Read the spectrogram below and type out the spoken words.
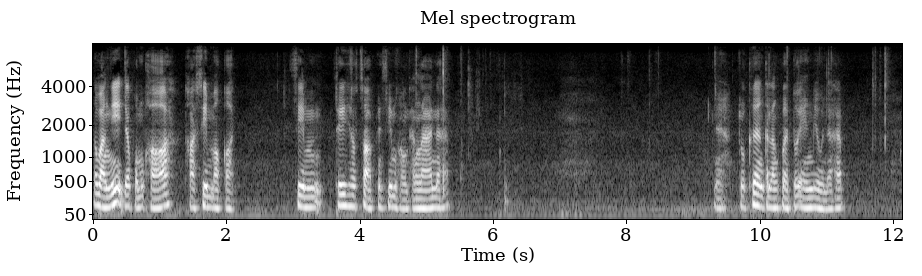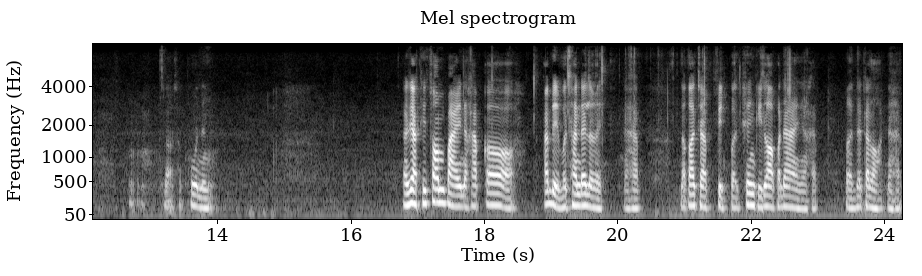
ระหว่างนี้เดี๋ยวผมขอถอดซิมออกก่อน ซิมที่ทดสอบเป็นซิมของทางร้านนะครับเนี่ยตัวเครื่องกำลังเปิดตัวเองอยู่นะครับรอสักครู่หนึ่งหลังจากที่ซ่อมไปนะครับ ก็อัปเดตเวอร์ชันได้เลยนะครับ แล้วก็จะปิดเปิดเครื่องกี่รอบก็ได้นะครับ เปิดได้ตลอดนะครับ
